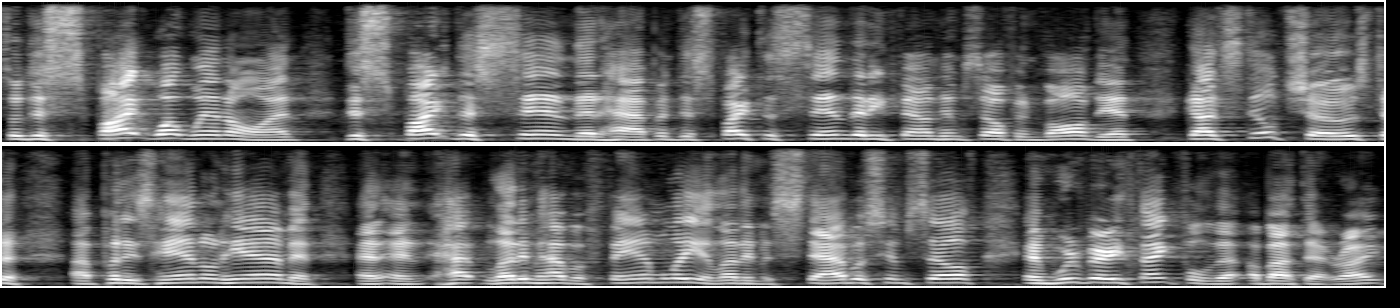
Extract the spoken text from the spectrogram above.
So, despite what went on, despite the sin that happened, despite the sin that he found himself involved in, God still chose to uh, put his hand on him and, and, and have, let him have a family and let him establish himself. And we're very thankful that, about that, right?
